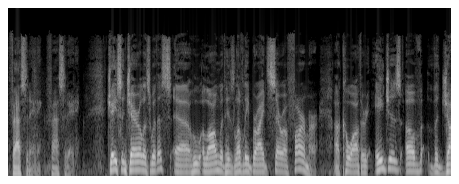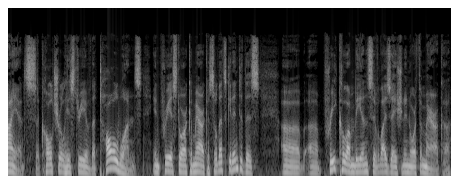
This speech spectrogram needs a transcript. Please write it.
Fascinating, fascinating. Jason Jarrell is with us, uh, who, along with his lovely bride Sarah Farmer, uh, co-authored "Ages of the Giants: A Cultural History of the Tall Ones in Prehistoric America." So let's get into this uh, uh pre-Columbian civilization in North America.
